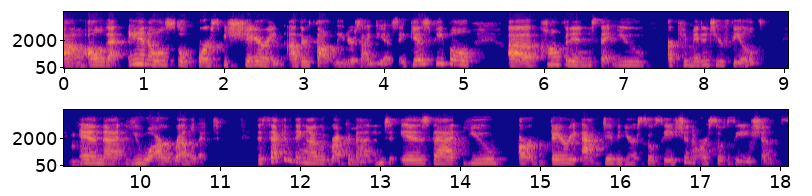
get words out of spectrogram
um, all of that, and also of course be sharing other thought leaders' ideas. It gives people uh, confidence that you are committed to your field mm -hmm. and that you are relevant. The second thing I would recommend is that you are very active in your association or associations.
